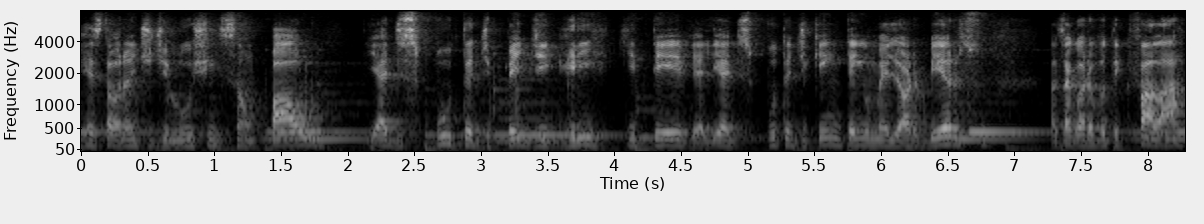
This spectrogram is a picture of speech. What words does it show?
restaurante de luxo em São Paulo e a disputa de pedigree que teve ali, a disputa de quem tem o melhor berço. Mas agora eu vou ter que falar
